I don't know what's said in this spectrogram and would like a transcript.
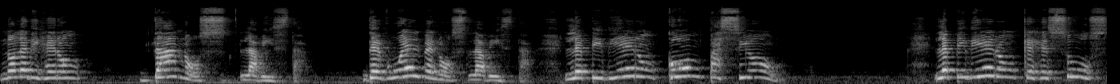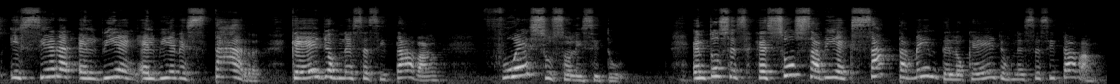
No le dijeron, danos la vista, devuélvenos la vista. Le pidieron compasión. Le pidieron que Jesús hiciera el bien, el bienestar que ellos necesitaban. Fue su solicitud. Entonces Jesús sabía exactamente lo que ellos necesitaban.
